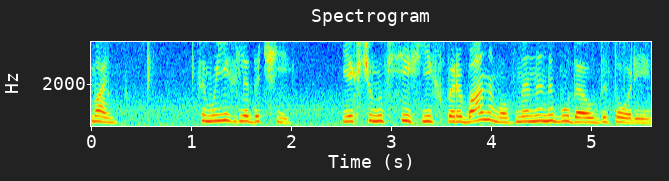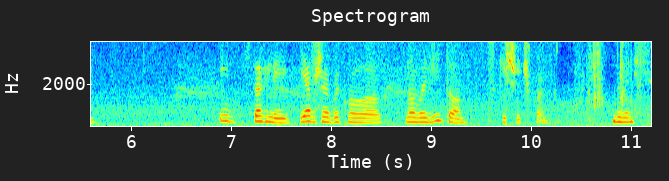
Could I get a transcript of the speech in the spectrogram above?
Вань, це мої глядачі. І якщо ми всіх їх перебанимо, в мене не буде аудиторії. І взагалі, я вже виклала нове відео з кішечкою. Дивись.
